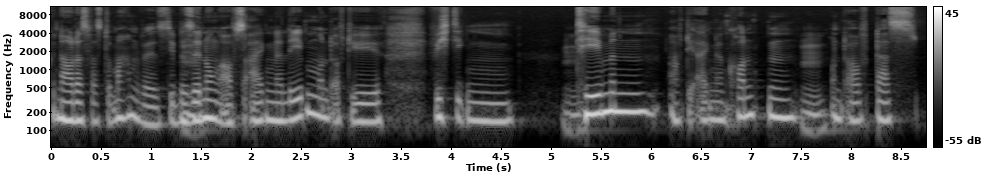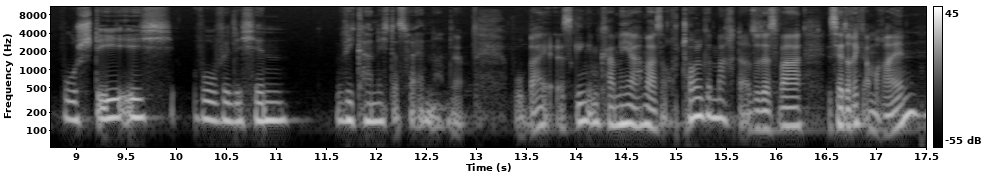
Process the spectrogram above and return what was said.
genau das, was du machen willst. Die Besinnung aufs eigene Leben und auf die wichtigen Themen, auf die eigenen Konten und auf das, wo stehe ich, wo will ich hin, wie kann ich das verändern. Ja. Wobei, es ging im Kamea, haben wir es auch toll gemacht. Also das war, ist ja direkt am Rhein.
